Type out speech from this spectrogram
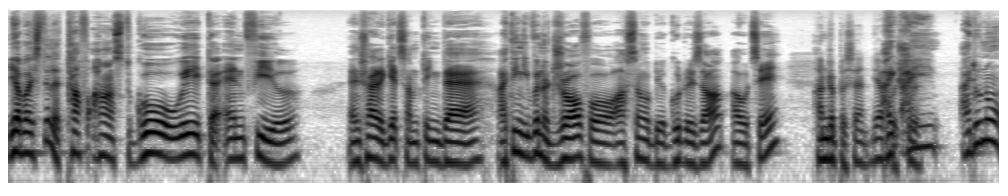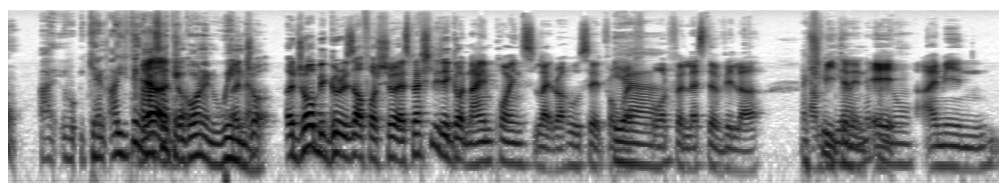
Yeah, but it's still a tough ask to go away to Anfield and try to get something there. I think even a draw for Arsenal would be a good result, I would say. Hundred percent, yeah, for sure. I I don't know. I can uh, you think Yeah, Arsenal a can go on and win? now? draw, a draw would be good result for sure. Especially they got nine points, like Rahul said, from Yeah. West Watford, Leicester, Villa, Actually, unbeaten yeah, in eight. know. I mean,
